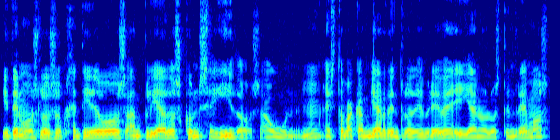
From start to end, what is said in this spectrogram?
y tenemos los objetivos ampliados conseguidos aún. Esto va a cambiar dentro de breve y ya no los tendremos.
